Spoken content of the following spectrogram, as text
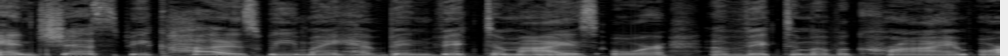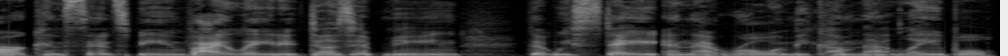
And just because we might have been victimized or a victim of a crime or our consents being violated doesn't mean that we stay in that role and become that label.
